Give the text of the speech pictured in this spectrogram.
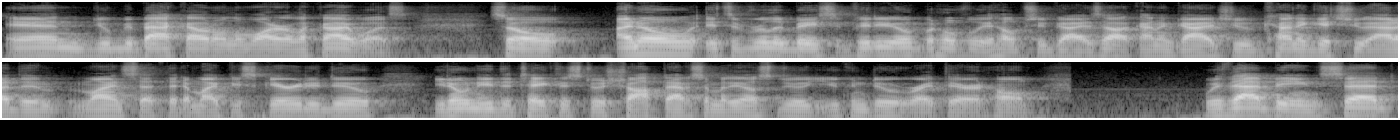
and you'll be back out on the water like I was. So I know it's a really basic video, but hopefully it helps you guys out, kind of guides you, kind of gets you out of the mindset that it might be scary to do. You don't need to take this to a shop to have somebody else do it. You can do it right there at home. With that being said,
